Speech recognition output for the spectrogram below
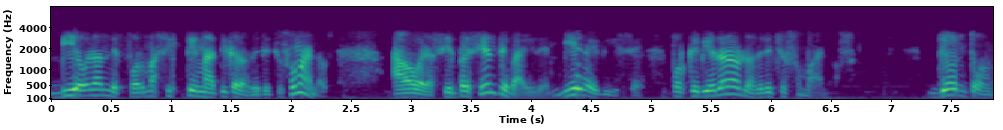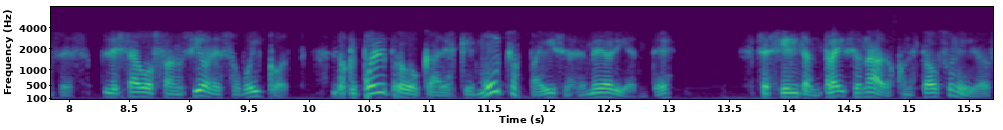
violan de forma sistemática los derechos humanos. Ahora, si el presidente Biden viene y dice, porque violaron los derechos humanos, yo entonces les hago sanciones o boicot, lo que puede provocar es que muchos países del Medio Oriente se sientan traicionados con Estados Unidos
